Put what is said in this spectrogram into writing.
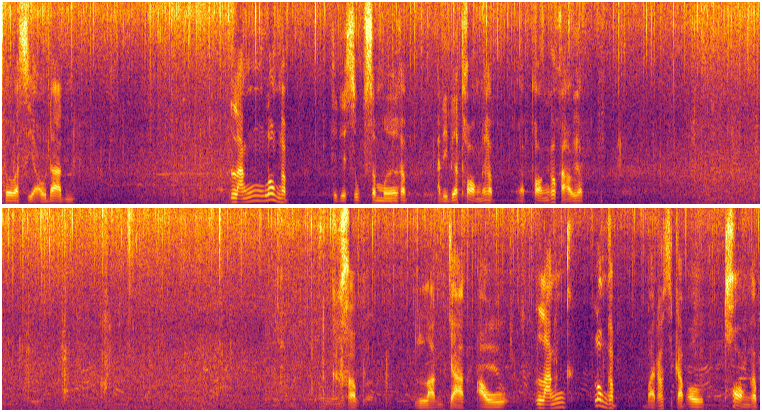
เพราะว่าเสียเอาด้าน หลังล่งครับ จะได้สุกเสมอครับ อันนี้เลือดทองนะครับครับทองขาวๆอยู่ครับครับ หลังจากเอาหลังล่งครับ บาดเท้าสิกับเอาทองครับ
